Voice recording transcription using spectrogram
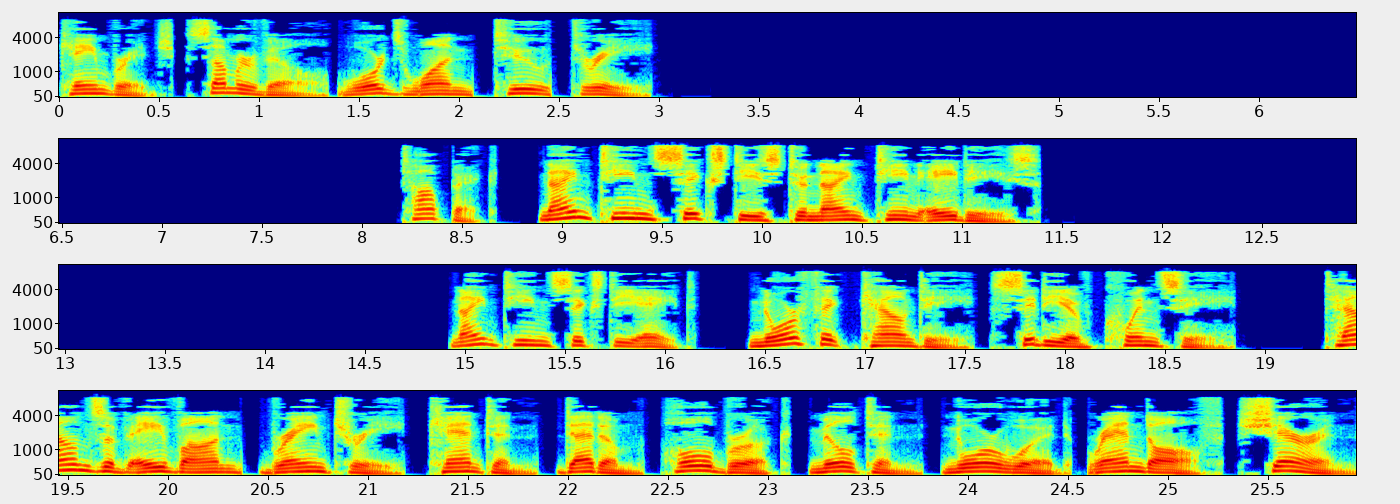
Cambridge, Somerville Wards 1, 2, 3, 1960s to 1980s 1968. Norfolk County, City of Quincy. Towns of Avon, Braintree, Canton, Dedham, Holbrook, Milton, Norwood, Randolph, Sharon,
